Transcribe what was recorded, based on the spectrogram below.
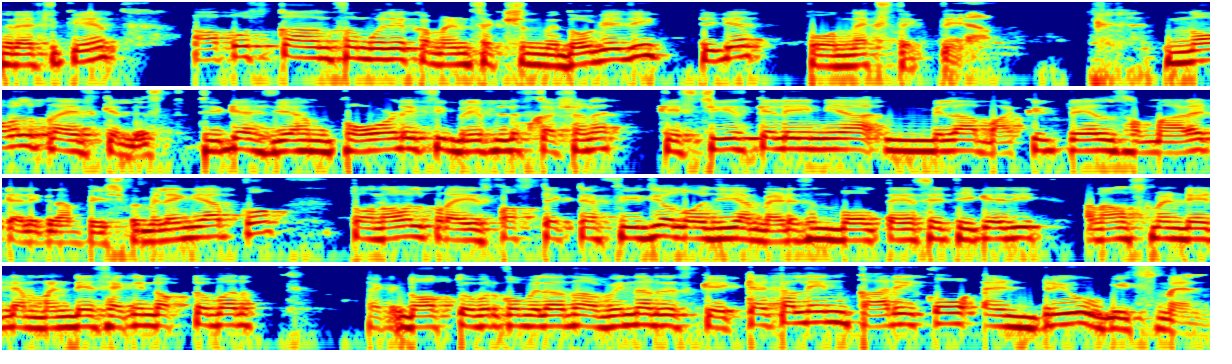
रह चुके हैं। आप उसका आंसर मुझे कमेंट सेक्शन में दोगे जी, ठीक है? तो नेक्स्ट देखते हैं। नोबल प्राइज के लिस्ट ठीक है? ये हम थोड़ी सी ब्रीफ डिस्कशन है किस चीज़ के लिए मिला बाकी डिटेल्स हमारे टेलीग्राम पेज पे मिलेंगे आपको। तो नोबल प्राइज फ़र्स्ट देखते हैं फिजियोलॉजी या मेडिसिन बोलते हैं इसे, ठीक है जी? अनाउंसमेंट डेट है मंडे सेकेंड अक्टूबर दो अक्टूबर को मिला था विनर इसके Katalin Kariko and Drew Weissman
